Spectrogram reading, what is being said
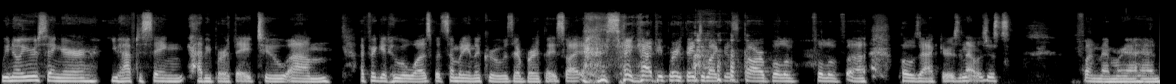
we know you're a singer. You have to sing Happy Birthday to um I forget who it was, but somebody in the crew was their birthday, so I, sang Happy Birthday to like this car full of full of uh, Pose actors, and that was just a fun memory I had.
